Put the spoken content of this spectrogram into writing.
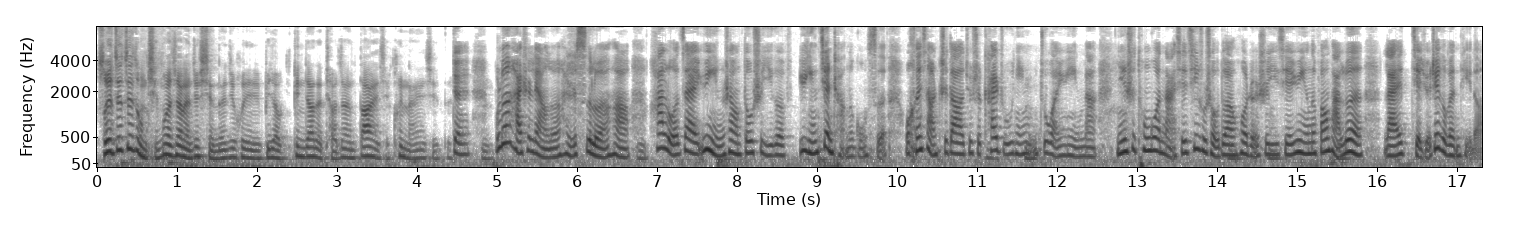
所以在这种情况下呢，就显得就会比较更加的挑战大一些，困难一些。对，对，不论还是两轮还是四轮哈，哈罗在运营上都是一个运营见长的公司。我很想知道，就是开竹您主管运营嘛，您是通过哪些技术手段或者是一些运营的方法论来解决这个问题的？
